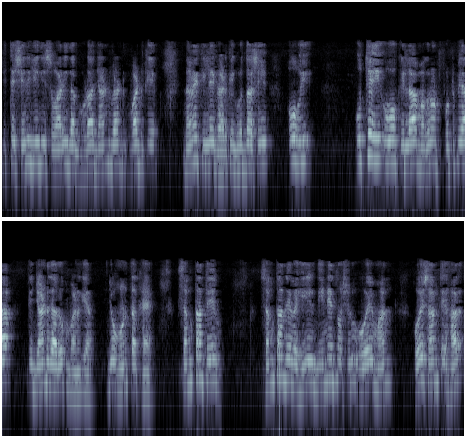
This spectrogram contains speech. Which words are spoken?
ਜਿੱਥੇ ਸ਼੍ਰੀ ਜੀ ਦੀ ਸਵਾਰੀ ਦਾ ਘੋੜਾ ਜੰਡ ਵੱਡ ਕੇ ਨਵੇਂ ਕਿਲੇ ਘੜ ਕੇ ਗੁਰਦਾ ਸੀ। ਉਹ ਹੀ ਉੱਥੇ ਹੀ ਉਹ ਕਿਲਾ ਮਗਰੋਂ ਫੁੱਟ ਪਿਆ ਤੇ ਜੰਡ ਦਾ ਰੁਖ ਬਣ ਗਿਆ, ਜੋ ਹੁਣ ਤੱਕ ਹੈ। ਸੰਗਤਾਂ ਤੇ, ਸੰਗਤਾਂ ਦੇ ਵਹੀਰ ਦੀਨੇ ਤੋਂ ਸ਼ੁਰੂ ਹੋਏ ਮਨ, ਹੋਏ ਸਨ ਤੇ ਹਰ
